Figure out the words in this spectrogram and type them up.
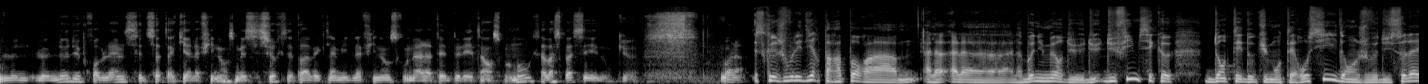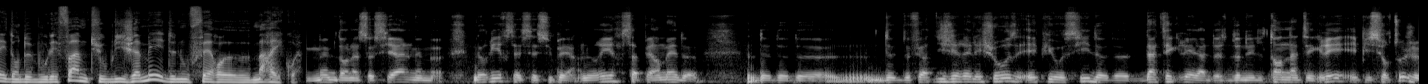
le, nœud du problème, c'est de s'attaquer à la finance. Mais c'est sûr que c'est pas avec l'ami de la finance qu'on a à la tête de l'État en ce moment que ça va se passer. Donc voilà. Ce que je voulais dire par rapport à, la, bonne humeur du, film, c'est que dans tes documentaires aussi, dans Je veux du soleil, dans Debout les femmes, tu oublies jamais de nous faire euh, marrer. Quoi. Même dans la sociale, même le rire, c'est super. Le rire, ça permet de, de, de, de, de faire digérer les choses et puis aussi d'intégrer, de, se donner le temps de l'intégrer. Et puis surtout, je,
